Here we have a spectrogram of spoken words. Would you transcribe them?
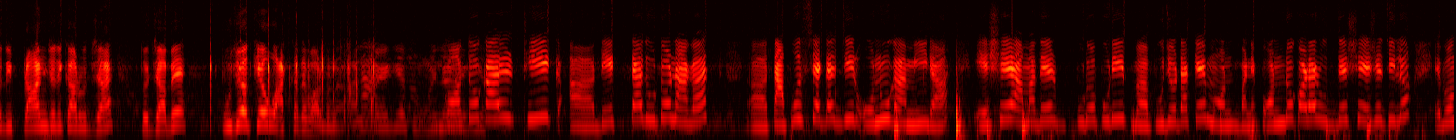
যদি প্রাণ যদি কারুর যায়, তো যাবে। পুজো কেউ আটকাতে পারবে না। গতকাল ঠিক দেড়টা দুটো নাগাদ তাপস চ্যাটার্জির অনুগামীরা এসে আমাদের পুরোপুরি পুজোটাকে মন মানে পণ্ড করার উদ্দেশ্যে এসেছিল এবং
